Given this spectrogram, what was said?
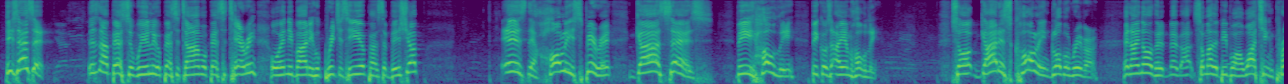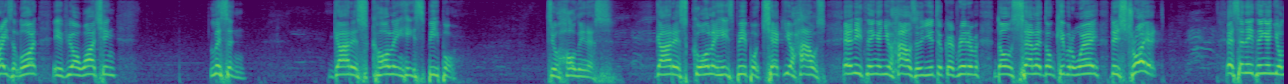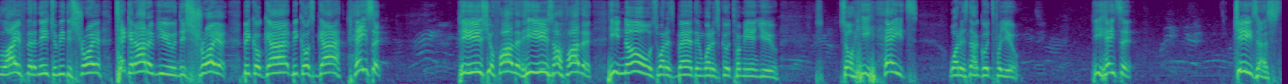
He says it. It's not Pastor Willie or Pastor Tom or Pastor Terry or anybody who preaches here, Pastor Bishop. It's the Holy Spirit. God says, Be holy because I am holy. So God is calling Global River. And I know that uh, some other people are watching. Praise the Lord. If you are watching, listen. God is calling his people to holiness. God is calling his people. Check your house. Anything in your house that you need to get rid of, don't sell it, don't keep it away, destroy it. Is anything in your life that needs to be destroyed? Take it out of you and destroy it because God, because God hates it. He is your father. He is our father. He knows what is bad and what is good for me and you. So he hates what is not good for you. He hates it. Jesus.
